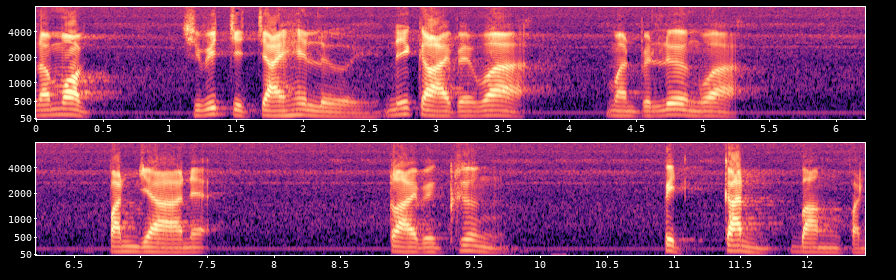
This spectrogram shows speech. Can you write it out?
แล้วมอบชีวิตจิตใจให้เลย นี่กลายไปว่ามันเป็นเรื่องว่าปัญญาเนี่ยกลายเป็นเครื่องปิดกั้นบังปัญ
